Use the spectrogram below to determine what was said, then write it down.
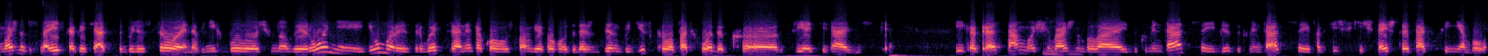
можно посмотреть, как эти акции были устроены. В них было очень много иронии, юмора, и, с другой стороны, такого, условно говоря, какого-то даже дзен-буддистского подхода к э, восприятию реальности. И как раз там очень важна была и документация, и без документации фактически считай, что этой акции не было.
